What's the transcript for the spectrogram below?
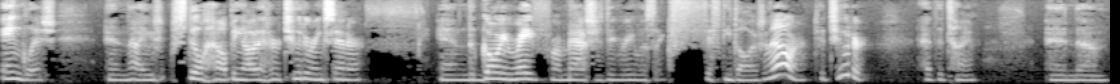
English, and I was still helping out at her tutoring center and the going rate for a master's degree was like fifty dollars an hour to tutor at the time, and um,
